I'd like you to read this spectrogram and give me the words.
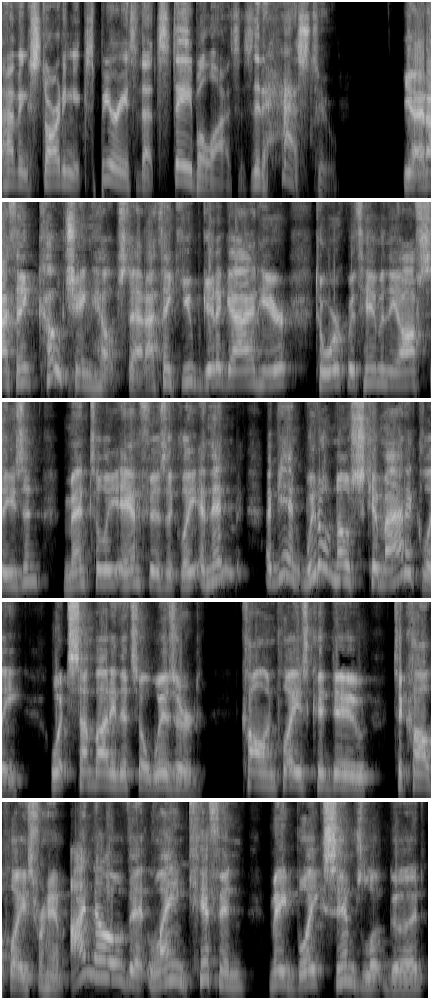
having starting experience that stabilizes. It has to. Yeah, and I think coaching helps that. I think you get a guy in here to work with him in the off season, mentally and physically, and then again, we don't know schematically what somebody that's a wizard calling plays could do to call plays for him. I know that Lane Kiffin made Blake Sims look good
